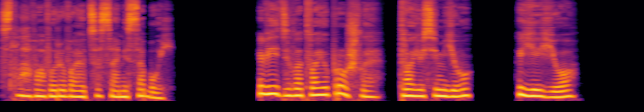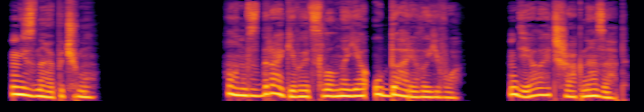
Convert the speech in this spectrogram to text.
Слова вырываются сами собой. «Видела твое прошлое, твою семью, ее. Не знаю почему». Он вздрагивает, словно я ударила его. Делает шаг назад.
